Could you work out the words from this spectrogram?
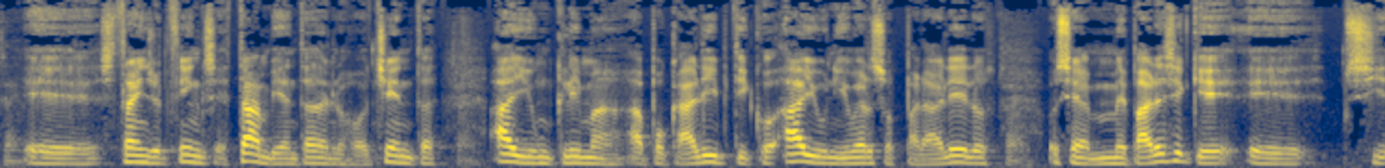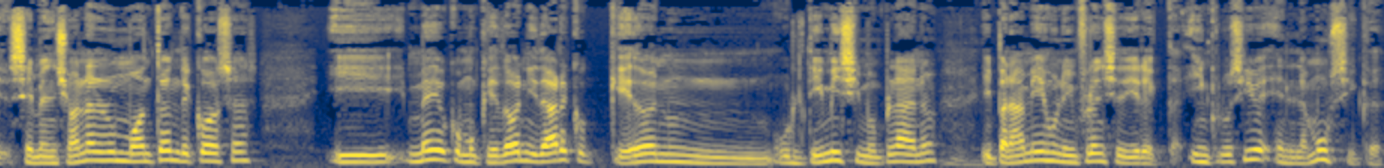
Sí. eh, Stranger Things está ambientada en los 80, hay un clima apocalíptico, hay universos paralelos, Sí. o sea, me parece que eh, si- se mencionaron un montón de cosas y medio como que Donnie Darko quedó en un ultimísimo plano y para mí es una influencia directa, inclusive en la música.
